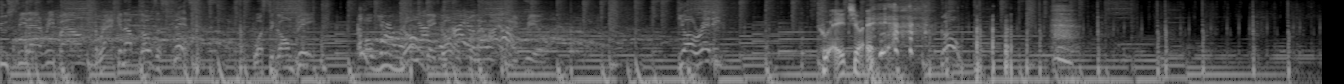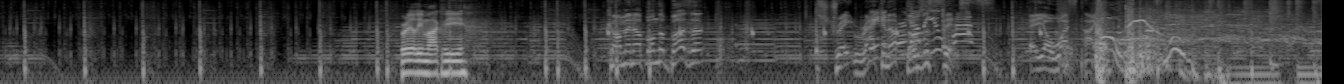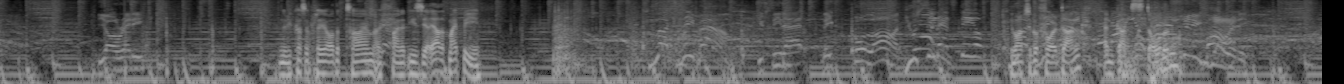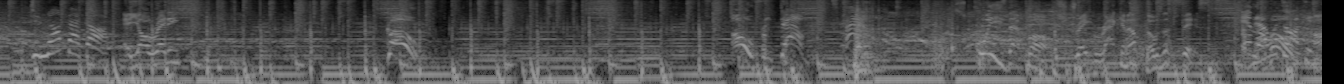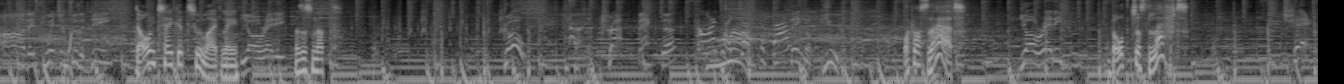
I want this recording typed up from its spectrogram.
You see that rebound? Racking up those assists. What's it gonna be? Oh, you know they going for the highlight reel. Y'all ready? who ate your A? Go! really, Mark V? Coming up on the buzzer. Straight racking Waiting up those W assists. pass. Hey, yo, what's I Oh, move. Y'all ready? Because I play all the time, I find it easier. Yeah, that might be. You see that? They full on. You see that steal? He wanted to go for a dunk and got stolen. Do not back off. Hey, y'all ready? Go! Oh, from down. Tap. Squeeze that ball. Straight racking up those assists. In the hole. Uh-uh, they switching to the D. Don't take it too lightly. Y'all ready? This is not... Go! Trifecta. Aren't I just the best? Thing of beauty. What was that? Y'all ready? Both just left. Check.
